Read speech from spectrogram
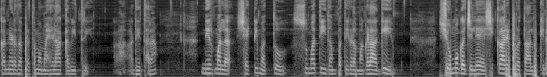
ಕನ್ನಡದ ಪ್ರಥಮ ಮಹಿಳಾ ಕವಿತ್ರಿ, ಅದೇ ಥರ. ನಿರ್ಮಲ ಶೆಟ್ಟಿ ಮತ್ತು ಸುಮತಿ ದಂಪತಿಗಳ ಮಗಳಾಗಿ ಶಿವಮೊಗ್ಗ ಜಿಲ್ಲೆಯ ಶಿಕಾರಿಪುರ ತಾಲೂಕಿನ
